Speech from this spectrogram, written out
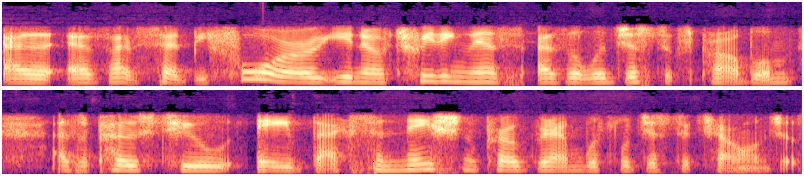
as I've said before, you know, treating this as a logistics problem as opposed to a vaccination program with logistic challenges.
